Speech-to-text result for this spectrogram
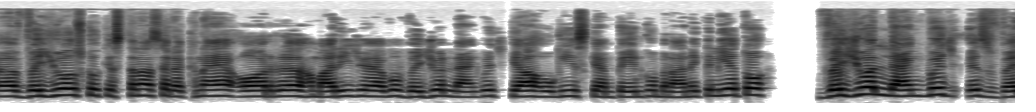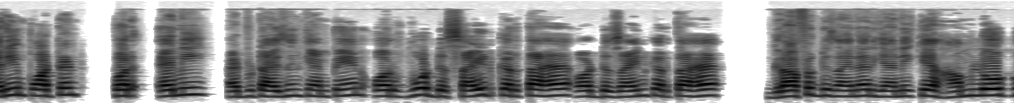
विजुअल्स को किस तरह से रखना है और हमारी जो है वो विजुअल लैंग्वेज क्या होगी इस कैंपेन को बनाने के लिए। तो visual language is very important for any advertising campaign और वो डिसाइड करता है और डिज़ाइन करता है ग्राफिक डिज़ाइनर यानी कि हम लोग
